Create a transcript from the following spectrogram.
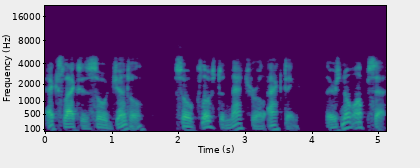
Ex-Lax is so gentle, so close to natural acting, there's no upset.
